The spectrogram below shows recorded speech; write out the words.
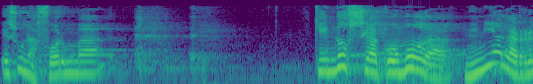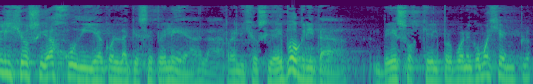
es una forma que no se acomoda ni a la religiosidad judía con la que se pelea, la religiosidad hipócrita de esos que él propone como ejemplo,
